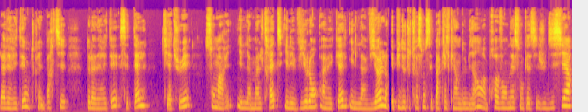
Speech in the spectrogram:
la vérité, en tout cas une partie de la vérité, c'est elle qui a tué son mari. Il la maltraite, il est violent avec elle, il la viole. Et puis de toute façon, c'est pas quelqu'un de bien. Preuve en est son casier judiciaire.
